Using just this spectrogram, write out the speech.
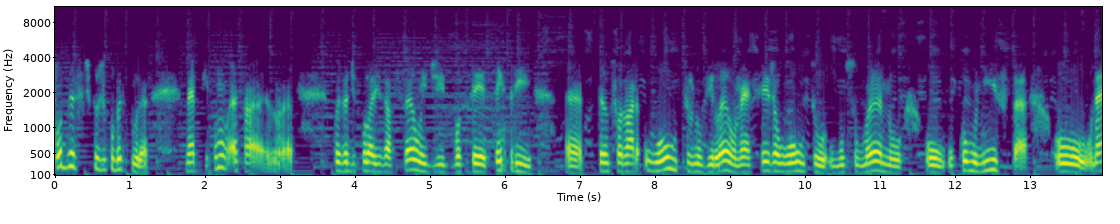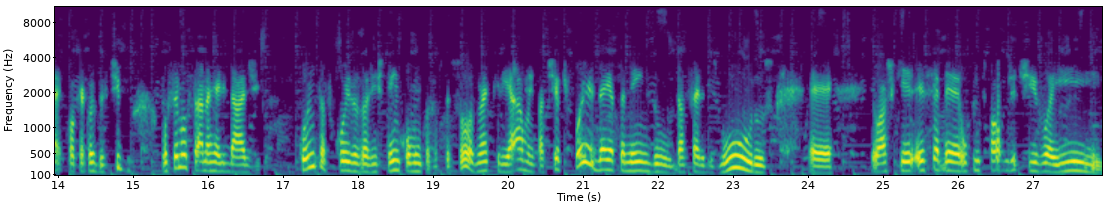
todos esses tipos de cobertura, né? Porque como essa coisa de polarização e de você sempre é, transformar o outro no vilão, né? Seja o outro o muçulmano ou o comunista ou né, qualquer coisa desse tipo, você mostrar na realidade quantas coisas a gente tem em comum com essas pessoas, né? Criar uma empatia, que foi a ideia também do, da série dos muros. É, eu acho que esse é, é o principal objetivo aí,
